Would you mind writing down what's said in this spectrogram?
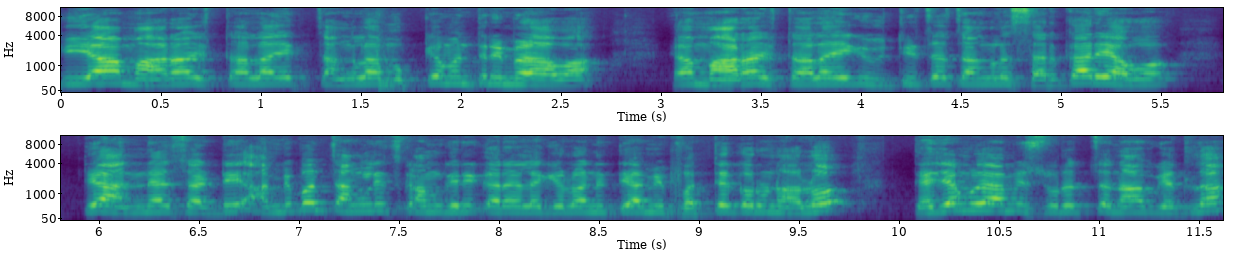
की या महाराष्ट्राला एक चांगला मुख्यमंत्री मिळावा या महाराष्ट्राला एक युतीचं चांगलं सरकार यावं ते आणण्यासाठी आम्ही पण चांगलीच कामगिरी करायला गेलो आणि ते आम्ही फत्ते करून आलो. त्याच्यामुळे आम्ही सुरतचं नाव घेतलं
